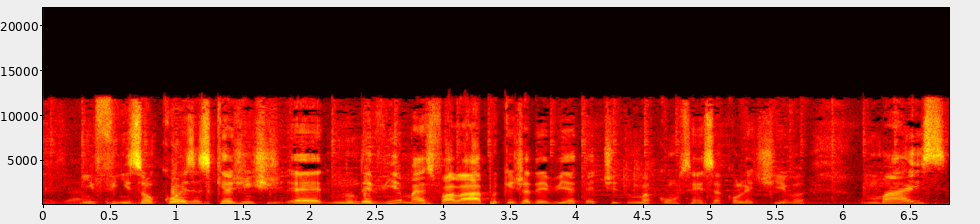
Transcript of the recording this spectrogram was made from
Exato. Enfim, são coisas que a gente é, não devia mais falar, porque já devia ter tido uma consciência coletiva, mas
